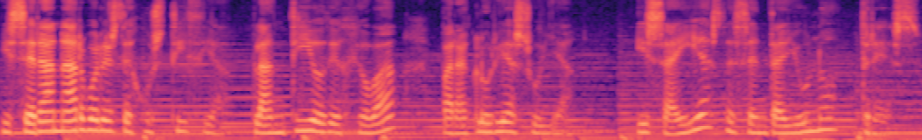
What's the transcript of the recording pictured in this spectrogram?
y serán árboles de justicia, plantío de Jehová para gloria suya. Isaías 61, 3.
